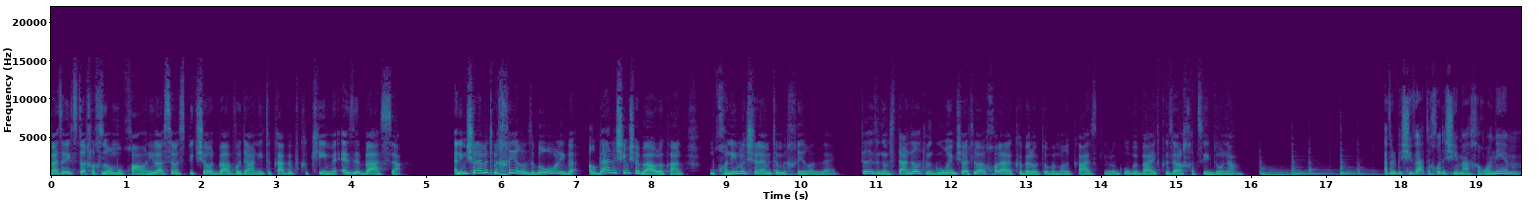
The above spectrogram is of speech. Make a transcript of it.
ואז אני אצטרך לחזור מאוחר, אני לא אעשה מספיק שעות בעבודה, אני אתקע בפקקים, איזה באסה. אני משלמת מחיר, זה ברור לי, והרבה אנשים שבאו לכאן מוכנים לשלם את המחיר הזה. תראי, זה גם סטנדרט מגורים שאת לא יכולה לקבל אותו במרכז, כאילו לגור בבית כזה על חצי דונם. אבל בשבעת החודשים האחרונים,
